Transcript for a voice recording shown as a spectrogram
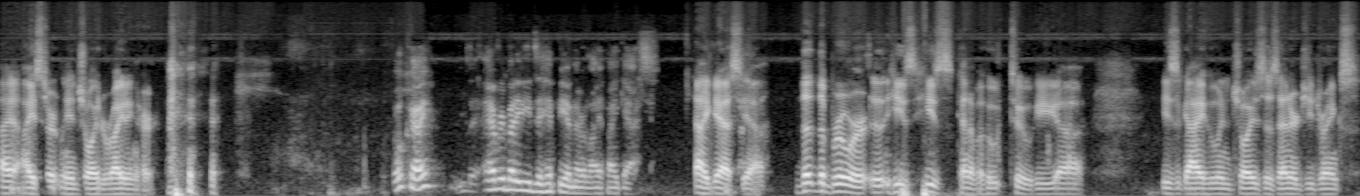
I, I certainly enjoyed writing her. okay, everybody needs a hippie in their life, I guess. I guess, yeah. The the brewer, he's he's kind of a hoot too. He uh, he's a guy who enjoys his energy drinks,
